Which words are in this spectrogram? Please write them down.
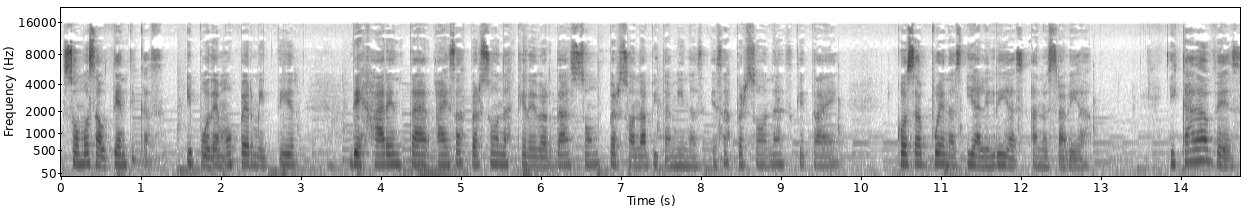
somos auténticas y podemos permitir dejar entrar a esas personas que de verdad son personas vitaminas, esas personas que traen cosas buenas y alegrías a nuestra vida. Y cada vez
